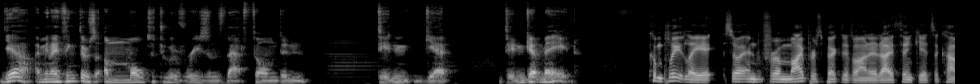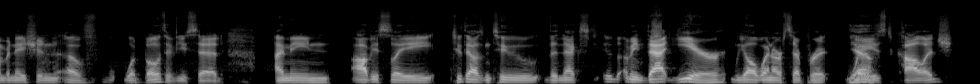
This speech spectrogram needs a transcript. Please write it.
yeah i mean i think there's a multitude of reasons that film didn't didn't get didn't get made completely. So and from my perspective on it i think it's a combination of what both of you said. I mean obviously 2002 the next i mean that year we all went our separate Yeah. ways to college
